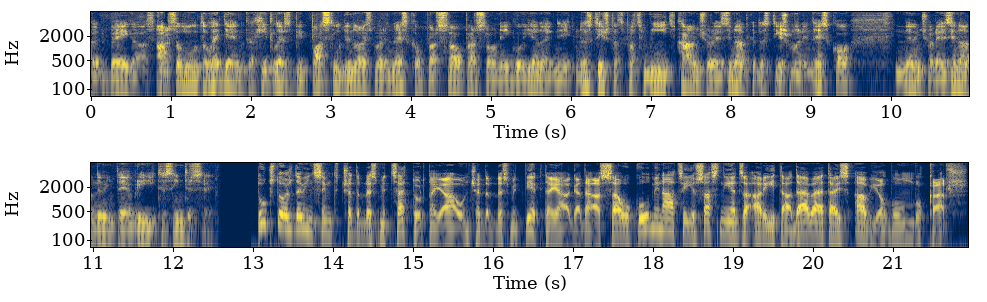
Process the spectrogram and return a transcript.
gada beigās parādās absolūta leģenda, ka Hitlers bija pasludinājis Marinesku par savu personīgo ienaidnieku. Tas tieši tāds pats mīts, kā viņš varēja zināt, ka tas tieši Marinesko. Ne viņš varēja zināt, ne viņa tajā brīdī tas interesēja. 1944. un 45. gadā savu kulmināciju sasniedza arī tā dēvētais aviobumbu karš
